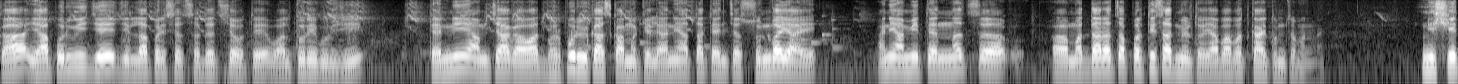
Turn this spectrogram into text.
का यापूर्वी जे जिल्हा परिषद सदस्य होते वालतुरे गुरुजी त्यांनी आमच्या गावात भरपूर विकास कामं केले आणि आता त्यांच्या सुनबाई आहे आणि आम्ही त्यांनाच मतदाराचा प्रतिसाद मिळतो याबाबत काय तुमचं म्हणणं आहे? निश्चित.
